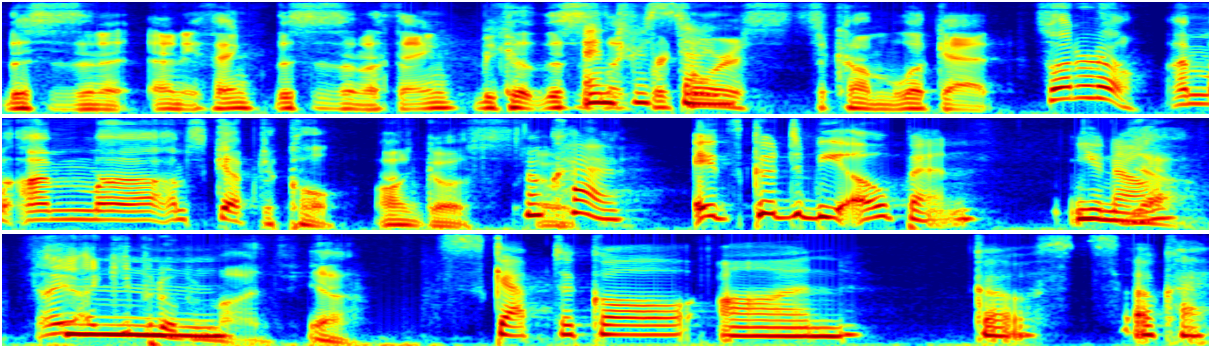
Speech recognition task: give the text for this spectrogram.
this isn't anything. This isn't a thing because this is like for tourists to come look at. So I don't know. I'm I'm uh, I'm skeptical on ghosts. Okay. It's good to be open, you know? Yeah, I, I keep an open mind. Yeah. Skeptical on ghosts. Okay.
